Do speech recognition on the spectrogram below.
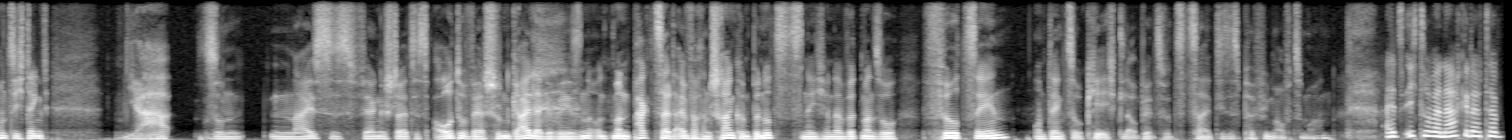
Und sich denkt, ja, so ein nices, ferngesteuertes Auto wäre schon geiler gewesen und man packt es halt einfach in den Schrank und benutzt es nicht und dann wird man so 14 und denkt so, okay, ich glaube, jetzt wird es Zeit, dieses Parfüm aufzumachen. Als ich drüber nachgedacht habe,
